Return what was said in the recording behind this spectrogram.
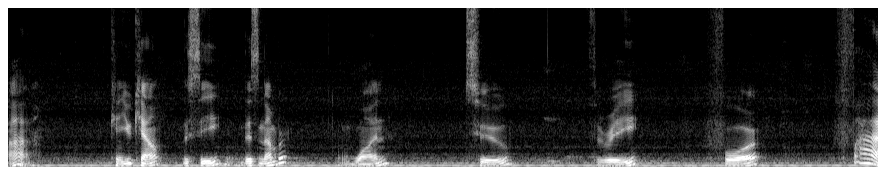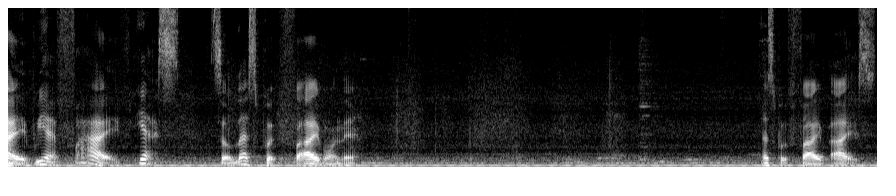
Ah. Can you count Let's see this number. One, two, three, four, five. We have five. Yes. So let's put five on there. Let's put five eyes.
